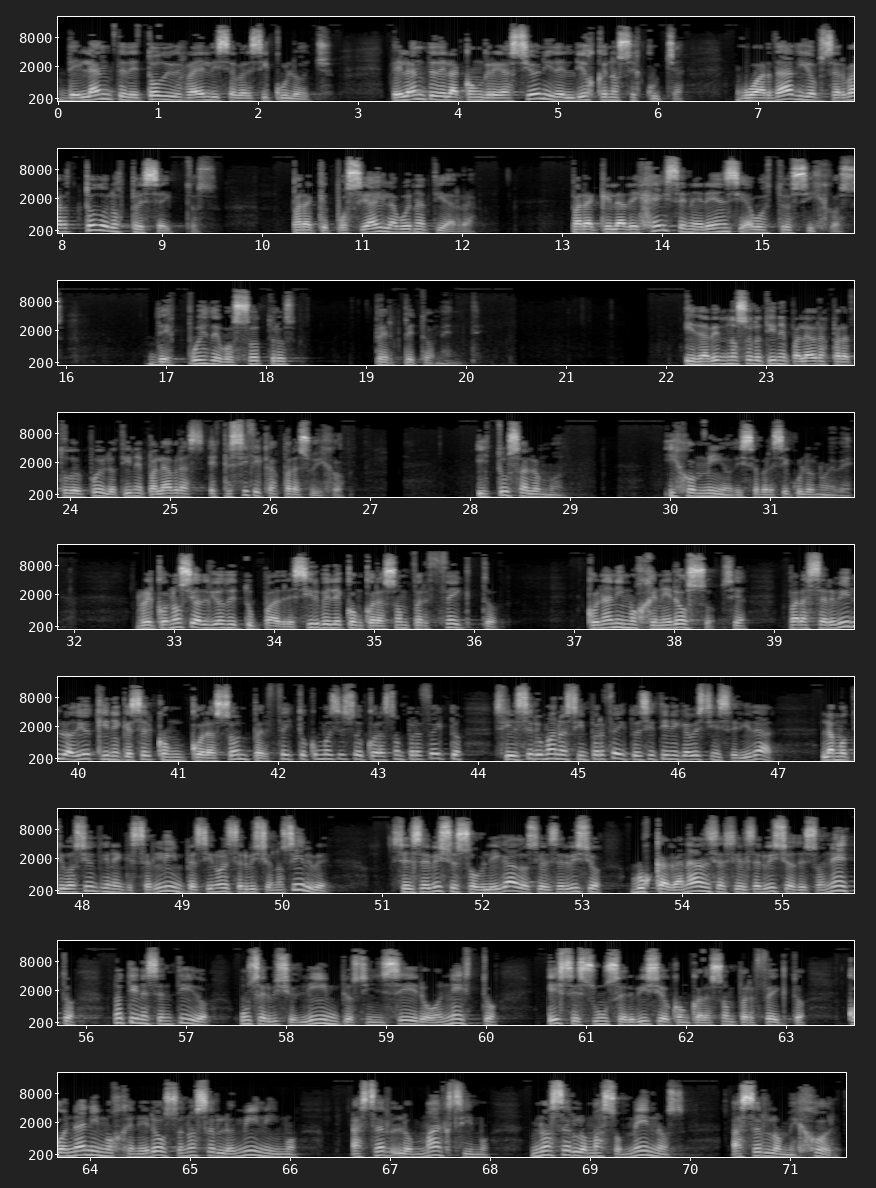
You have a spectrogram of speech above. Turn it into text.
delante de todo Israel, dice versículo 8, delante de la congregación y del Dios que nos escucha, guardad y observar todos los preceptos, para que poseáis la buena tierra, para que la dejéis en herencia a vuestros hijos, después de vosotros perpetuamente. Y David no solo tiene palabras para todo el pueblo, tiene palabras específicas para su hijo. Y tú, Salomón, hijo mío, dice versículo 9, reconoce al Dios de tu Padre, sírvele con corazón perfecto con ánimo generoso. O sea, para servirlo a Dios tiene que ser con corazón perfecto. ¿Cómo es eso de corazón perfecto? Si el ser humano es imperfecto, es decir, tiene que haber sinceridad. La motivación tiene que ser limpia, si no el servicio no sirve. Si el servicio es obligado, si el servicio busca ganancias, si el servicio es deshonesto, no tiene sentido. Un servicio limpio, sincero, honesto, ese es un servicio con corazón perfecto, con ánimo generoso, no hacer lo mínimo, hacer lo máximo, no hacerlo más o menos, hacerlo mejor,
